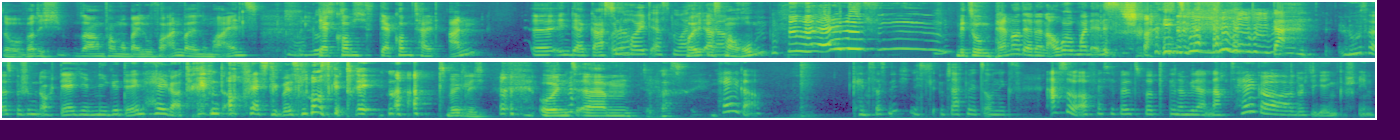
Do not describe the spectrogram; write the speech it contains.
So, würde ich sagen, fangen wir bei Lufa an, weil Nummer eins. Der Lustig. kommt, der kommt halt an äh, in der Gasse. Und heult erstmal. Heult Ja. erstmal rum. Mit so einem Penner, der dann auch irgendwann Alice schreit. Da, Luther ist bestimmt auch derjenige, der den Helga-Trend auf Festivals losgetreten hat. Wirklich. Und ähm, Was? Helga. Kennst du das nicht? Ich sag mir jetzt auch nichts. Ach so, auf Festivals wird hin und wieder nachts Helga durch die Gegend geschrien.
